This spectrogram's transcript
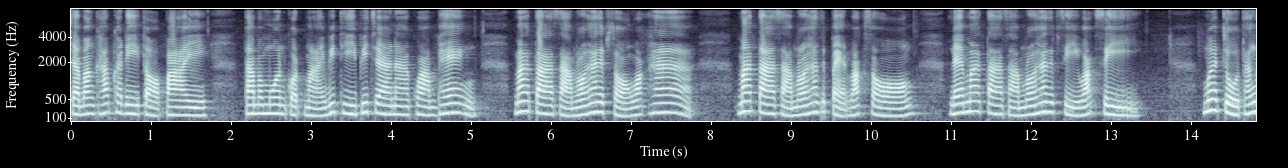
จะบังคับคดีต่อไป ตามประมวลกฎหมายวิธีพิจารณาความแพ่ง มาตรา 352 วรรค 5 มาตรา 358 วรรค 2 และมาตรา 354 วรรค 4 เมื่อโจทย์ทั้ง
